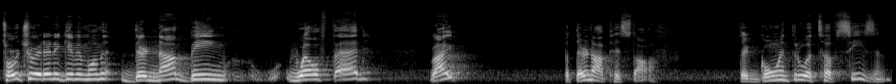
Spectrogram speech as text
tortured at any given moment. They're not being well fed, right? But they're not pissed off. They're going through a tough season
